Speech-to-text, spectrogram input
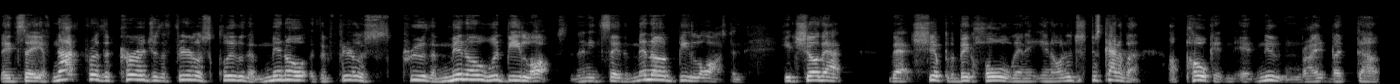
they'd say, if not for the courage of the fearless crew, the minnow, the fearless crew, the minnow would be lost. And then he'd say the minnow would be lost. And he'd show that that ship with a big hole in it, you know, and it was just kind of a, a poke at, at Newton, right? But uh,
